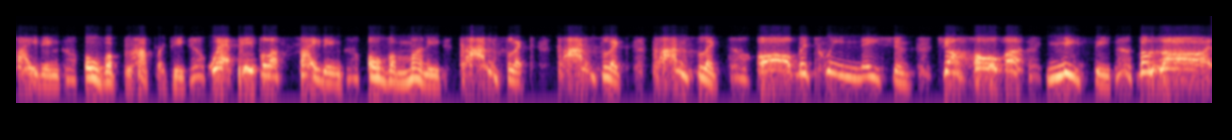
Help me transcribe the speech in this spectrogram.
fighting over property, where people are fighting over money, conflict, conflict, conflict, all between nations. Jehovah Nisi, the Lord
